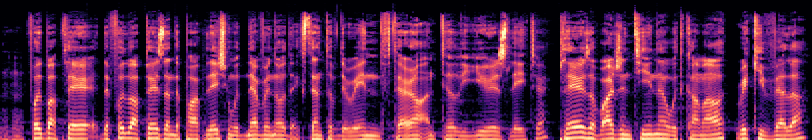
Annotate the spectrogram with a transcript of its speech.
Mhm. Football player, the football players and the population would never know the extent of the reign of terror until years later. Players of Argentina would come out. Ricky Villa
